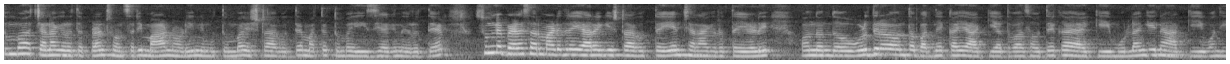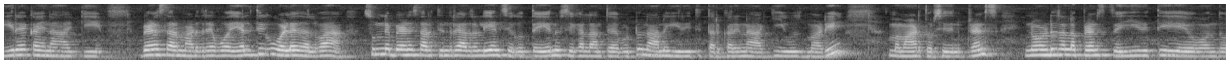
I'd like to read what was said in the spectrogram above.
ತುಂಬ ಚೆನ್ನಾಗಿರುತ್ತೆ ಫ್ರೆಂಡ್ಸ್ ಒಂದ್ಸರಿ ಮಾಡಿ ನೋಡಿ. ನಿಮ್ಗೆ ತುಂಬ ಇಷ್ಟ ಆಗುತ್ತೆ ಮತ್ತು ತುಂಬ ಈಸಿಯಾಗಿಯೂ ಇರುತ್ತೆ. ಸುಮ್ಮನೆ ಬೇಳೆ ಸಾರು ಮಾಡಿದರೆ ಯಾರಿಗೆ ಇಷ್ಟ ಆಗುತ್ತೆ? ಏನು ಚೆನ್ನಾಗಿರುತ್ತೆ ಹೇಳಿ? ಒಂದೊಂದು ಉಳಿದಿರೋವಂಥ ಬದನೆಕಾಯಿ ಹಾಕಿ ಅಥವಾ ಸೌತೆಕಾಯಿ ಹಾಕಿ, ಮೂಲಂಗಿನ ಹಾಕಿ, ಒಂದು ಹೀರೆಕಾಯಿನ ಹಾಕಿ ಬೇಳೆ ಸಾರು ಮಾಡಿದ್ರೆ ಎಲ್ತಿಗೂ ಒಳ್ಳೇದಲ್ವಾ? ಸುಮ್ಮನೆ ಬೇಳೆ ಸಾರು ತಿಂದರೆ ಅದರಲ್ಲಿ ಏನು ಸಿಗುತ್ತೆ? ಏನು ಸಿಗಲ್ಲ ಅಂತ ಹೇಳ್ಬಿಟ್ಟು ನಾನು ಈ ರೀತಿ ತರಕಾರಿನ ಹಾಕಿ ಯೂಸ್ ಮಾಡಿ ಮಾಡಿ ತೋರಿಸಿದ್ದೀನಿ ಫ್ರೆಂಡ್ಸ್ ನೋಡಿದ್ರಲ್ಲ ಫ್ರೆಂಡ್ಸ್, ಈ ರೀತಿ ಒಂದು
